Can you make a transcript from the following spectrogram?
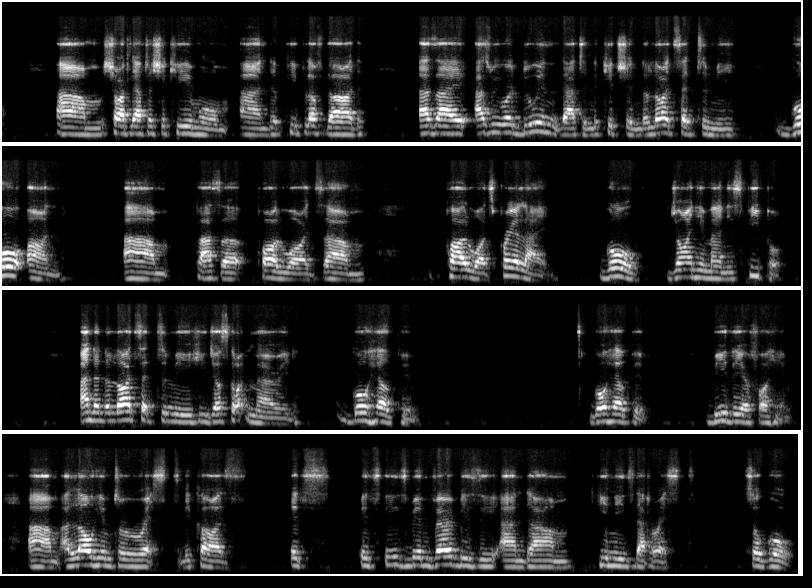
um, shortly after she came home, and the people of God as I as we were doing that in the kitchen, the Lord said to me, "Go on, um, Pastor Paul Ward's um, Paul Ward's prayer line. Go join him and his people." And then the Lord said to me, "He just got married. Go help him. Go help him. Be there for him. Um, allow him to rest because it's." it's he's been very busy and um, he needs that rest. So go.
